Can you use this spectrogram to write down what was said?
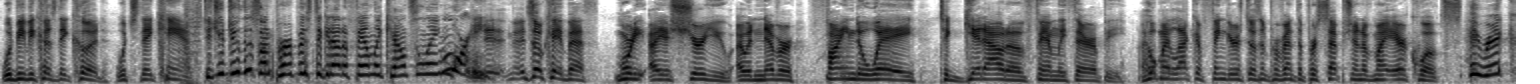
would be because they could, which they can't. Did you do this on purpose to get out of family counseling? Morty! I- It's okay, Beth. Morty, I assure you, I would never find a way to get out of family therapy. I hope my lack of fingers doesn't prevent the perception of my air quotes. Hey, Rick,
